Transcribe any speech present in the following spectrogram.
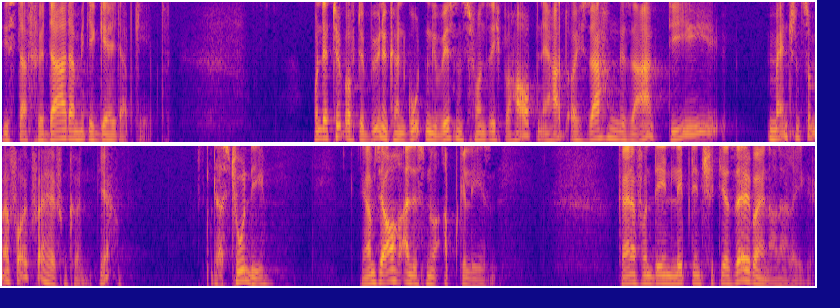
Die ist dafür da, damit ihr Geld abgebt. Und der Typ auf der Bühne kann guten Gewissens von sich behaupten, er hat euch Sachen gesagt, die Menschen zum Erfolg verhelfen können. Ja, das tun die. Die haben es ja auch alles nur abgelesen. Keiner von denen lebt den Shit ja selber in aller Regel.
